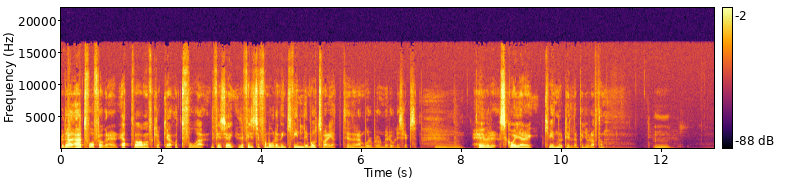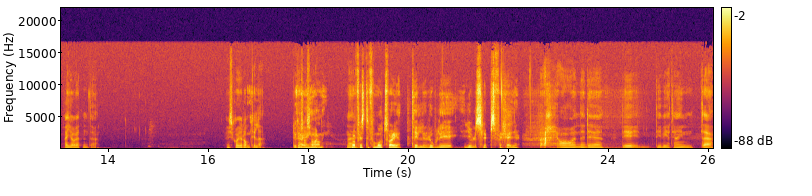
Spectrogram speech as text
Men då har jag två frågor här. Ett, vad har man för klocka? Och två, det finns ju, det finns ju förmodligen en kvinnlig motsvarighet till den här morbrorn med rolig slips. Mm. Hur skojar kvinnor till det på julafton? Mm. Nej, jag vet inte. Hur skojar de till det? Du kanske har ingen svar? aning. Nej. Vad finns det för motsvarighet till rolig julslips för tjejer? Ja, nej, det, det, det vet jag inte.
